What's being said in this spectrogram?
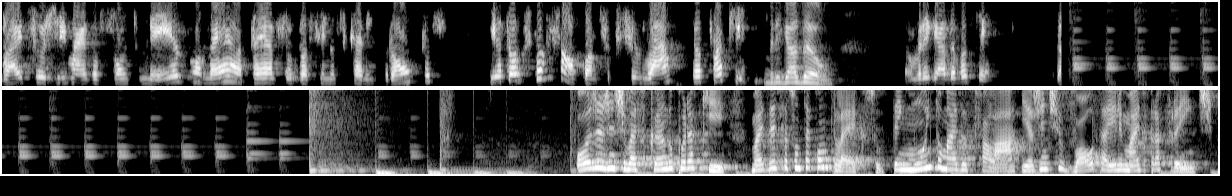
vai surgir mais assunto mesmo, né? Até as vacinas ficarem prontas. E eu estou à disposição. Quando você precisar, eu estou aqui. Obrigadão. Obrigada a você. Hoje a gente vai ficando por aqui, mas esse assunto é complexo, tem muito mais a se falar e a gente volta a ele mais para frente.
